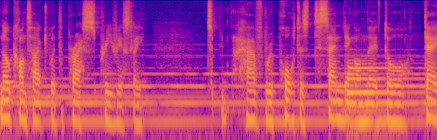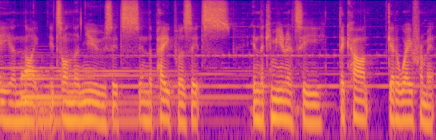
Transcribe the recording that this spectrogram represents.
no contact with the press previously to have reporters descending on their door day and night. It's on the news, it's in the papers, it's in the community. They can't get away from it.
